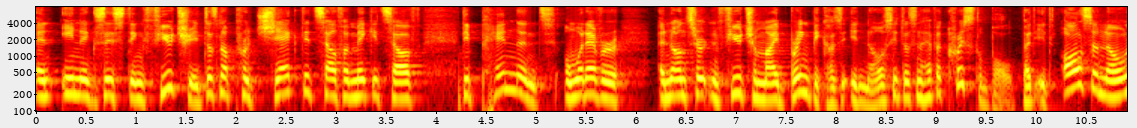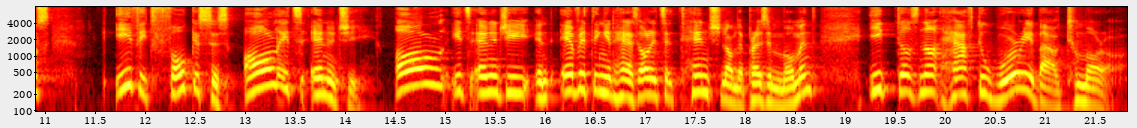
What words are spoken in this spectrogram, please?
an inexisting future. It does not project itself and make itself dependent on whatever an uncertain future might bring because it knows it doesn't have a crystal ball. But it also knows if it focuses all its energy, all its energy and everything it has, all its attention on the present moment, it does not have to worry about tomorrow.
